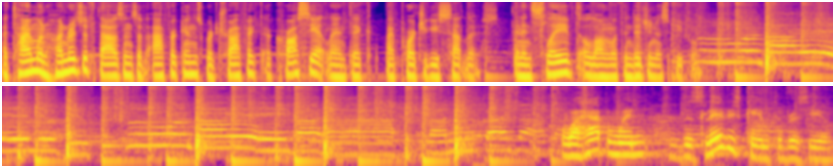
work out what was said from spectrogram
a time when hundreds of thousands of Africans were trafficked across the Atlantic by Portuguese settlers and enslaved along with indigenous people. What happened when the slaves came to Brazil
